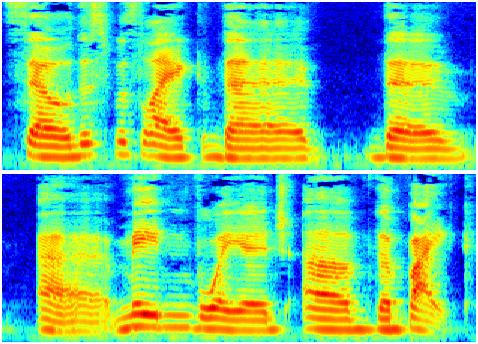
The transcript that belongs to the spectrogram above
So this was like the the uh, maiden voyage of the bike.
